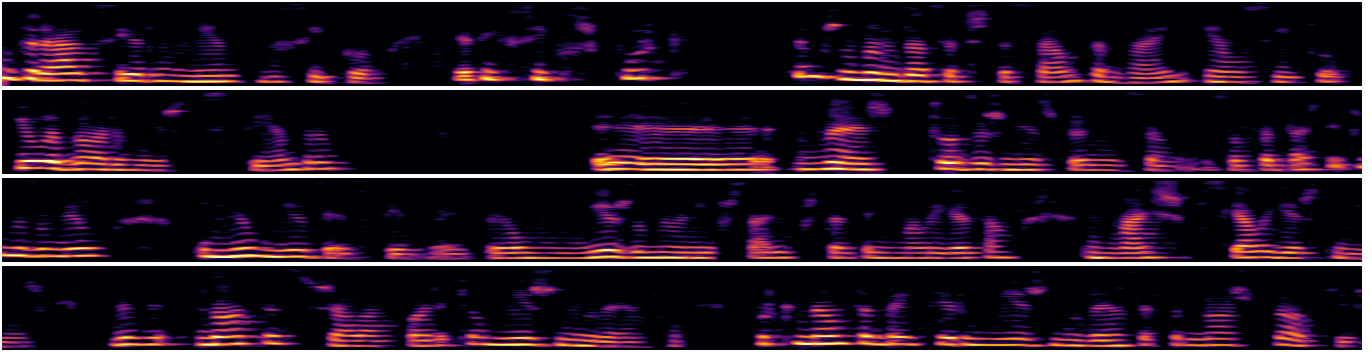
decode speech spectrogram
poderá ser um momento de ciclo. Eu digo ciclos porque estamos numa mudança de estação também, é um ciclo. Eu adoro o mês de setembro, uh, mas todos os meses para mim são, são fantásticos, mas o meu, o meu mês é setembro, é, é o mês do meu aniversário, portanto tenho uma ligação mais especial a este mês. Mas nota-se já lá fora que é um mês de mudança. Porque não também ser um mês de mudança para nós próprios?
